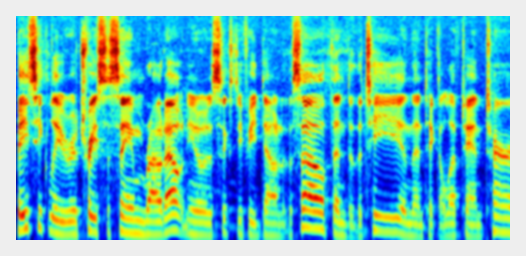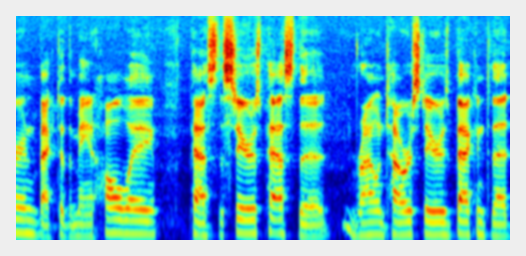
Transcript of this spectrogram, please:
basically retrace the same route out. You know, to sixty feet down to the south, then to the T, and then take a left-hand turn back to the main hallway, past the stairs, past the round tower stairs, back into that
